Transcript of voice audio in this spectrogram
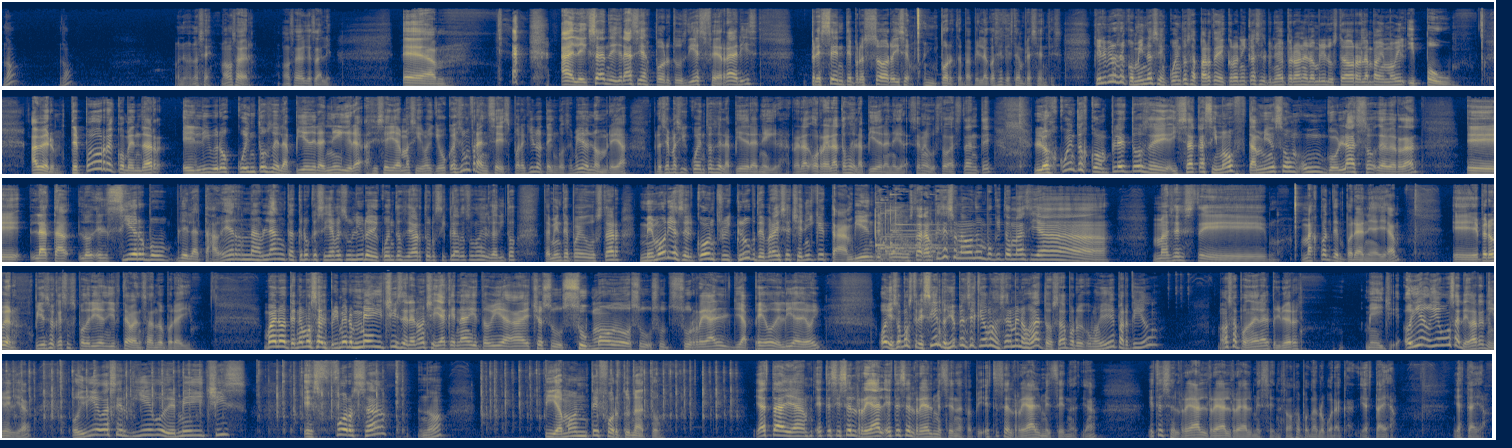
¿No? ¿No? Bueno, no sé. Vamos a ver. Vamos a ver qué sale. Eh, Alexander, gracias por tus 10 Ferraris. Presente, profesor. Dice, no importa, papi, la cosa es que estén presentes. ¿Qué libros recomiendas en cuentos aparte de crónicas, El primer peruano, El hombre ilustrado, Relámpago Móvil y Pou? A ver, te puedo recomendar el libro Cuentos de la Piedra Negra, así se llama, si no me equivoco. Es un francés, por aquí lo tengo, se me dio el nombre ya, pero se llama así Cuentos de la Piedra Negra, o Relatos de la Piedra Negra, ese me gustó bastante. Los cuentos completos de Isaac Asimov también son un golazo, de verdad. Eh, el ciervo de la taberna blanca, creo que se llama, es un libro de cuentos de Arthur C. Clarke, es uno delgadito, también te puede gustar. Memorias del Country Club de Bryce Echenique, también te puede gustar, aunque esa es una onda un poquito más ya, más este, más contemporánea ya. Eh, pero bueno, pienso que esos podrían irte avanzando por ahí. Bueno, tenemos al primer Medicis de la noche, ya que nadie todavía ha hecho su, su modo, su, su, su real yapeo del día de hoy. Oye, somos 300. Yo pensé que íbamos a hacer menos gatos, ¿sabes? Porque como ya partido, vamos a poner al primer Medici. Hoy hoy vamos a elevar de nivel, ¿ya? Hoy día va a ser Diego de Medicis, Esforza, ¿no? Piamonte Fortunato. Ya está, ya. Este sí es el real, este es el real mecenas, papi. Este es el real mecenas, ¿ya? Este es el real, real, real mecenas. Vamos a ponerlo por acá. Ya está, ya. Ya está, ya.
